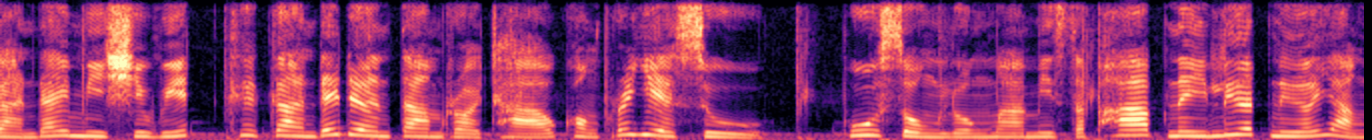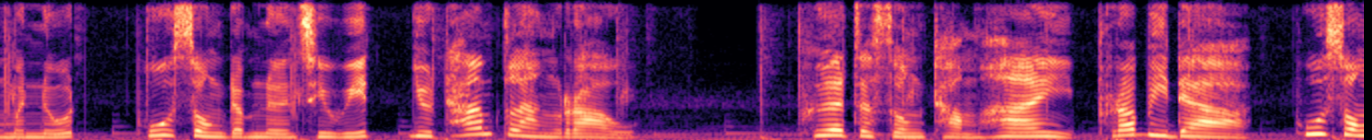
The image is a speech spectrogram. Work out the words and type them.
การได้มีชีวิตคือการได้เดินตามรอยเท้าของพระเยซู ผู้ทรงลงมามีสภาพในเลือดเนื้ออย่างมนุษย์ ผู้ทรงดำเนินชีวิตอยู่ท่ามกลางเรา เพื่อจะทรงทำให้พระบิดาผู้ทรง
